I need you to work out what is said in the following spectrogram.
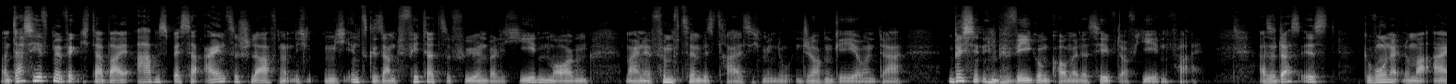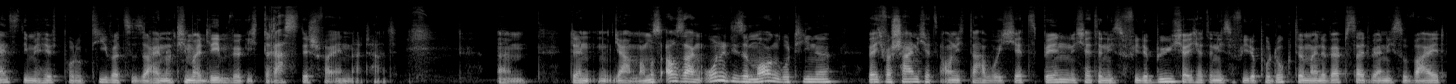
Und das hilft mir wirklich dabei, abends besser einzuschlafen und mich insgesamt fitter zu fühlen, weil ich jeden Morgen meine 15 bis 30 Minuten joggen gehe und da ein bisschen in Bewegung komme. Das hilft auf jeden Fall. Also das ist Gewohnheit Nummer eins, die mir hilft, produktiver zu sein und die mein Leben wirklich drastisch verändert hat. Ähm, denn ja, man muss auch sagen, ohne diese Morgenroutine wäre ich wahrscheinlich jetzt auch nicht da, wo ich jetzt bin. Ich hätte nicht so viele Bücher, ich hätte nicht so viele Produkte, meine Website wäre nicht so weit.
